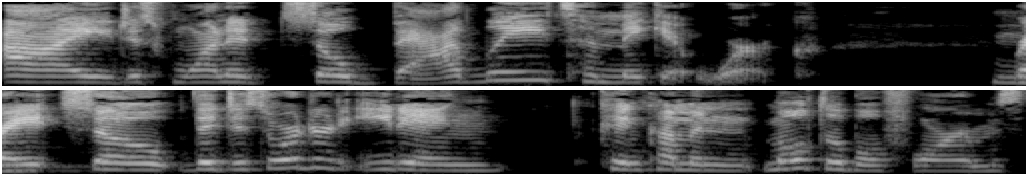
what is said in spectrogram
I just wanted so badly to make it work. Right. Mm. So the disordered eating can come in multiple forms,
